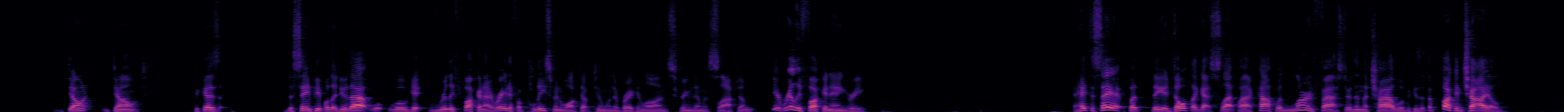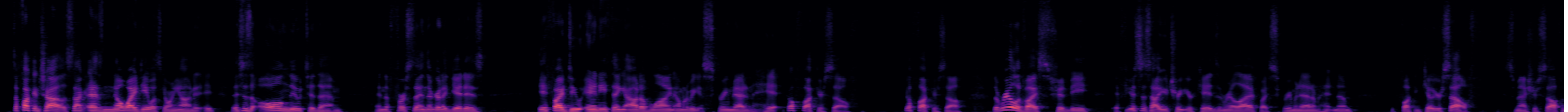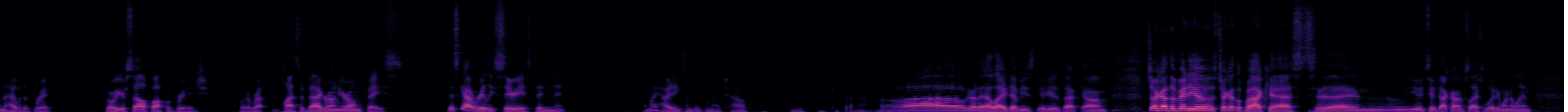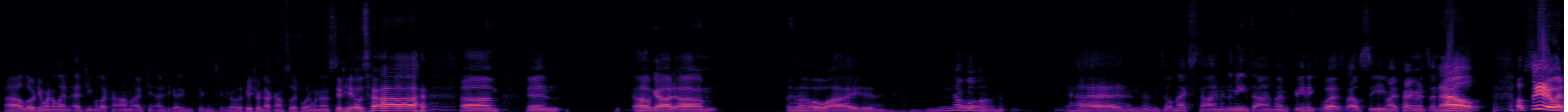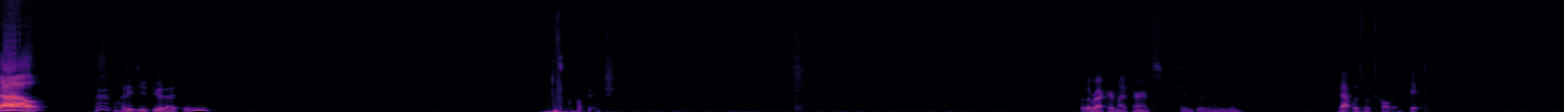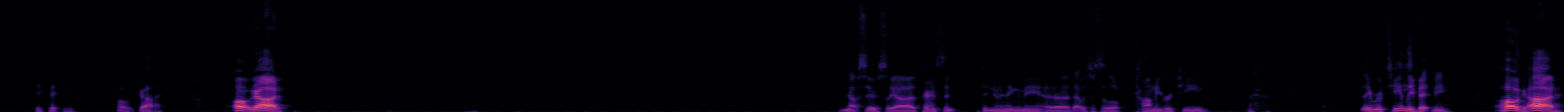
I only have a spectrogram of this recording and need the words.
Don't, don't. Because the same people that do that will, will get really fucking irate if a policeman walked up to them when they're breaking law and screamed at them and slapped them. Get really fucking angry. I hate to say it, but the adult that got slapped by a cop would learn faster than the child would because it's a fucking child. It's a fucking child. It's not. It has no idea what's going on. It, it this is all new to them, and the first thing they're gonna get is, if I do anything out of line, I'm gonna be get screamed at and hit. Go fuck yourself. Go fuck yourself. The real advice should be, if this is how you treat your kids in real life by screaming at them and hitting them, you fucking kill yourself. Smash yourself in the head with a brick. Throw yourself off a bridge Put a plastic bag around your own face. This got really serious, didn't it? Am I hiding something from my childhood? To think about. Oh, go to liwstudios.com. Check out the videos, check out the podcast, and youtube.com slash Lloyd Wonderland. Uh, Wonderland at gmail.com. I, can't, I think I didn't even speak. I'm just going to go to patreon.com slash Lloyd Wonderland Studios. um, and, oh, God. Um, oh, I. No. And until next time, in the meantime, I'm Phoenix West. I'll see my parents in hell. I'll see you in hell. Why did you do that to me? a bitch. For the record, my parents didn't do anything to me. That was what's called a bit. They bit me. Oh, God. Oh, God. No, seriously, uh, parents didn't didn't do anything to me. Uh, that was just a little comedy routine. they routinely bit me. Oh God.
